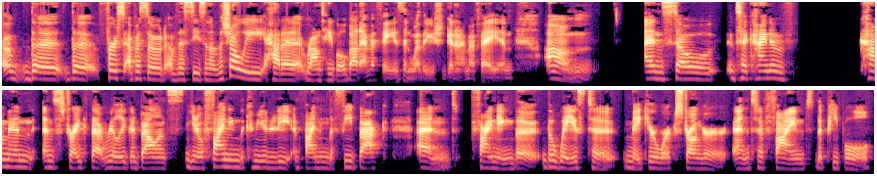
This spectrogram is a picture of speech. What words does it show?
the the first episode of the season of the show we had a roundtable about MFAs and whether you should get an MFA and um and so to kind of come in and strike that really good balance you know finding the community and finding the feedback and finding the the ways to make your work stronger and to find the people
